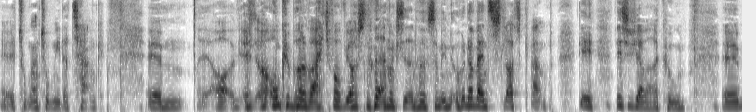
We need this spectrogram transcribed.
øh, 2x2 meter tank. Øhm, og, og ovenkøbet undervejs får vi også noget avanceret noget som en undervandsslåskamp. Det, det synes jeg er meget cool. Øhm,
